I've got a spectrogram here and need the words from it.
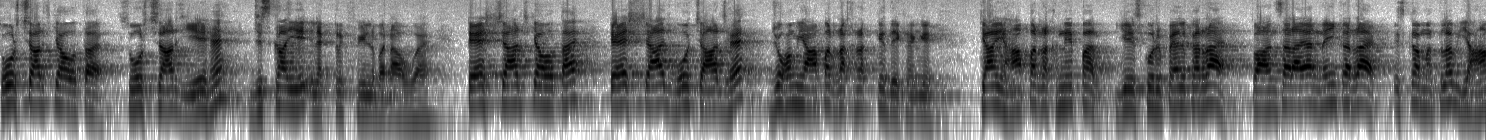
सोर्स चार्ज क्या होता है? सोर्स चार्ज ये है जिसका ये इलेक्ट्रिक फ़ील्ड बना हुआ है। टेस्ट चार्ज क्या होता है? टेस्ट चार्ज वो चार्ज है जो हम यहाँ पर रख रख के देखेंगे। क्या यहाँ पर रखने पर ये इसको रिपेल कर रहा है? तो आंसर आया, नहीं कर रहा है। इसका मतलब यहाँ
